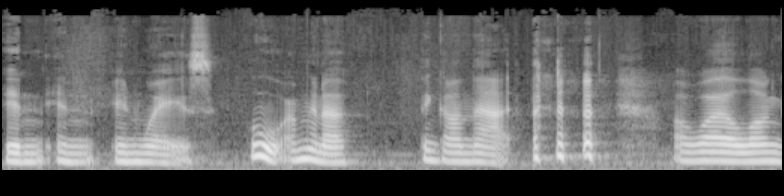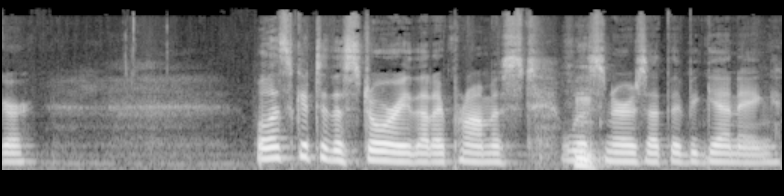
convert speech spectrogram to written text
in, in, in ways. Ooh, I'm going to think on that a while longer. Well, let's get to the story that I promised hmm. listeners at the beginning.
